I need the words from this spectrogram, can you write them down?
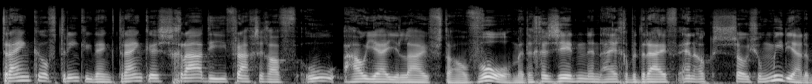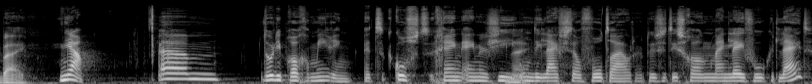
Treinke of Trink, ik denk Treinke, Schra, die vraagt zich af... hoe hou jij je lifestyle vol? Met een gezin, een eigen bedrijf en ook social media erbij. Ja, Ehm, door die programmering. Het kost geen energie Nee. om die lifestyle vol te houden. Dus het is gewoon mijn leven hoe ik het leid.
